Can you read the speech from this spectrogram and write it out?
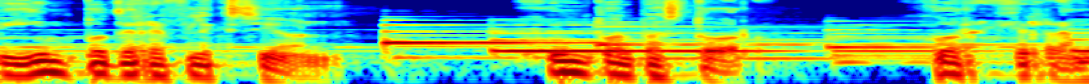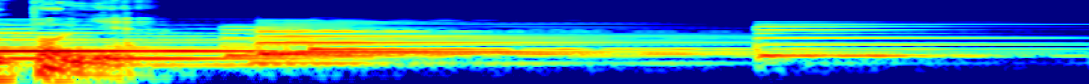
Tiempo de reflexión junto al pastor Jorge Rampoña.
